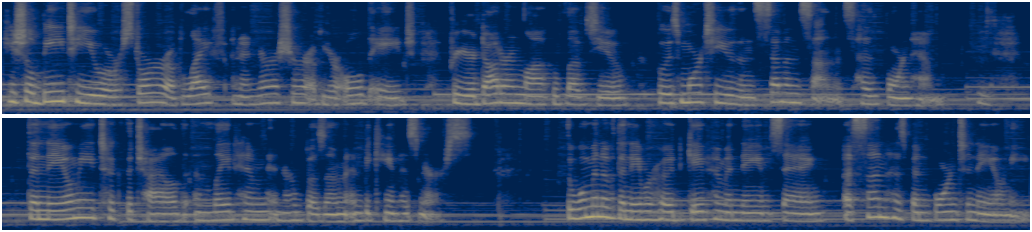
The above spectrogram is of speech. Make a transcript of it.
He shall be to you a restorer of life and a nourisher of your old age, for your daughter in law who loves you, who is more to you than seven sons, has borne him. Then Naomi took the child and laid him in her bosom and became his nurse. The woman of the neighborhood gave him a name, saying, A son has been born to Naomi.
